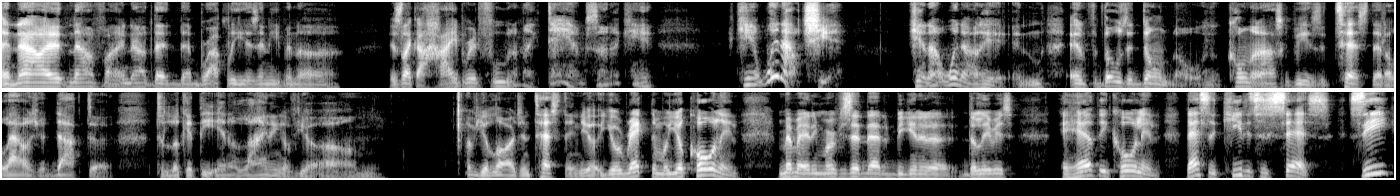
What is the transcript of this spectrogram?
And now I now I find out that that broccoli isn't even uh it's like a hybrid food. I'm like, damn son, I can't can't win out here. Cannot win out here. And and for those that don't know, colonoscopy is a test that allows your doctor to look at the inner lining of your um of your large intestine, your your rectum or your colon. Remember Eddie Murphy said that at the beginning of Delirious? A healthy colon, that's the key to success. See?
